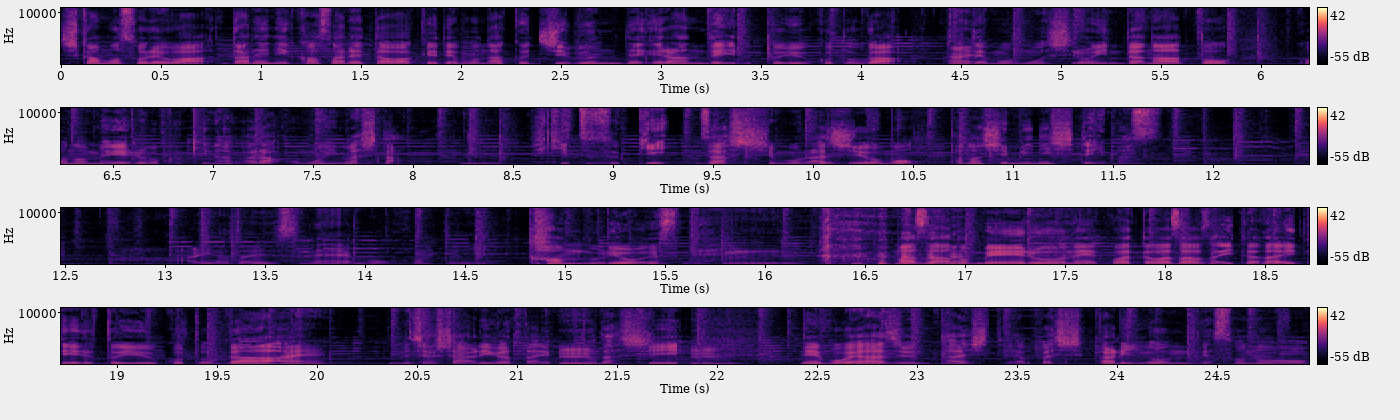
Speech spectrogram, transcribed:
しかもそれは誰に課されたわけでもなく自分で選んでいるということがとても面白いんだなとこのメールを書きながら思いました。引き続き雑誌もラジオも楽しみにしていますありがたいですね。もう本当に。感無量ですねうん。まずあの メールをねこうやってわざわざいただいているということがはい。めちゃくちゃありがたいことだし、うん。ねボヤージュに対してやっぱりしっかり読んでその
